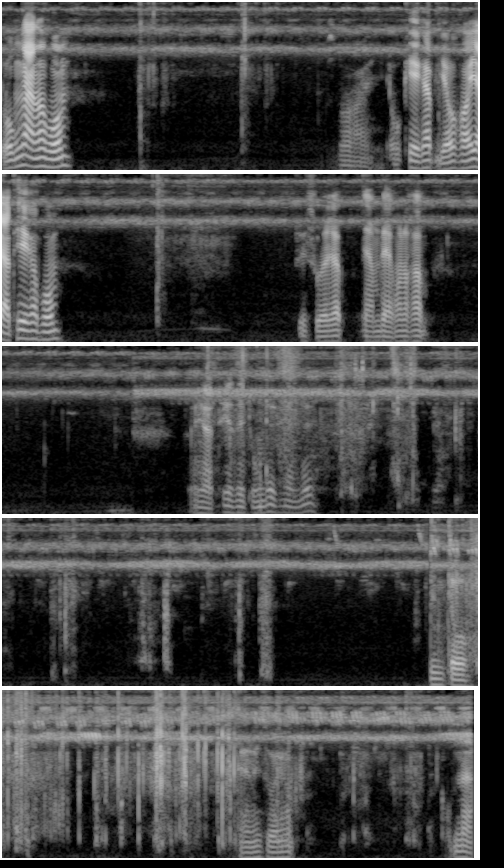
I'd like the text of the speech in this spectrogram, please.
ตัวงามครับผมบอยโอเคครับ เดี๋ยวขออย่าตเท่ครับผม สวยๆครับยามแดกมาแล้วครับ ขออย่าเท่ใส่ถุงด้วยกันเลยยิงโตแต่ไม่สวยครับกบหน้า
